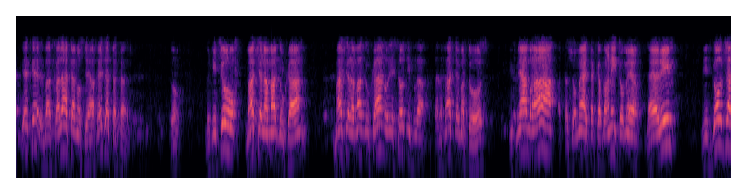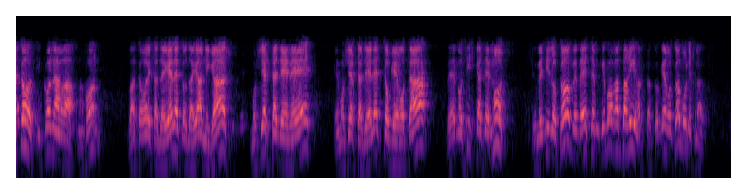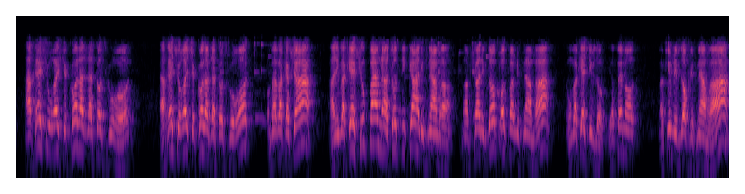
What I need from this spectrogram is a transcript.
כן, כן, בהתחלה אתה נוסע, אחרי זה אתה טס. טוב. בקיצור, מה שלמדנו כאן, מה שלמדנו כאן הוא יסוד נפלא. אתה נכנס למטוס, לפני המראה אתה שומע את הקברניט אומר, דיילים, לסגור דלתות, ייכון להמראה, נכון? ואתה רואה את הדיילת או דייל ניגש, מושך את הדלת, ומושך את הדלת, סוגר אותה, ומוסיף כזה מוט שמזיז אותו, ובעצם כמו רב בריח, אתה סוגר אותו והוא נכנס. אחרי שהוא רואה שכל הדלתות סגורות, אחרי שהוא רואה שכל הדלתות סגורות, אומר בבקשה, אני מבקש שוב פעם לעשות בדיקה לפני המראה. בבקשה לבדוק עוד פעם לפני המראה, הוא מבקש לבדוק. יפה מאוד. מבקשים לבדוק לפני המראה,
